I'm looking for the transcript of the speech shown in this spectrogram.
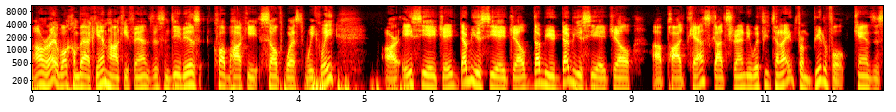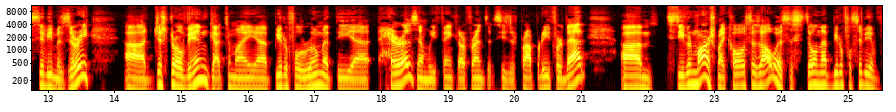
All right, welcome back in, hockey fans. This indeed is Club Hockey Southwest Weekly, our ACHA, WCHL, WWCHL uh, podcast. Scott Strandy with you tonight from beautiful Kansas City, Missouri. Uh, just drove in, got to my uh, beautiful room at the uh, Harrah's, and we thank our friends at Caesar's Property for that. Um, Stephen Marsh, my co-host as always, is still in that beautiful city of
